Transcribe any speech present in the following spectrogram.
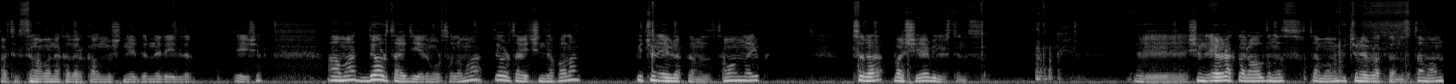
artık sınava ne kadar kalmış nedir ne değildir değişir. Ama 4 ay diyelim ortalama. 4 ay içinde falan bütün evraklarınızı tamamlayıp tıra başlayabilirsiniz. Ee, şimdi evraklar aldınız. Tamam. Bütün evraklarınız tamam.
